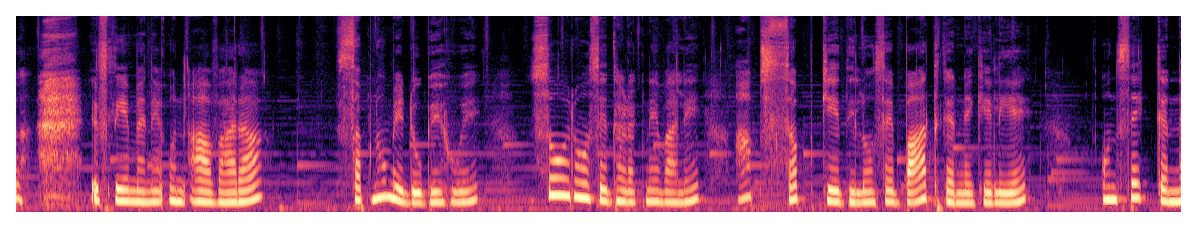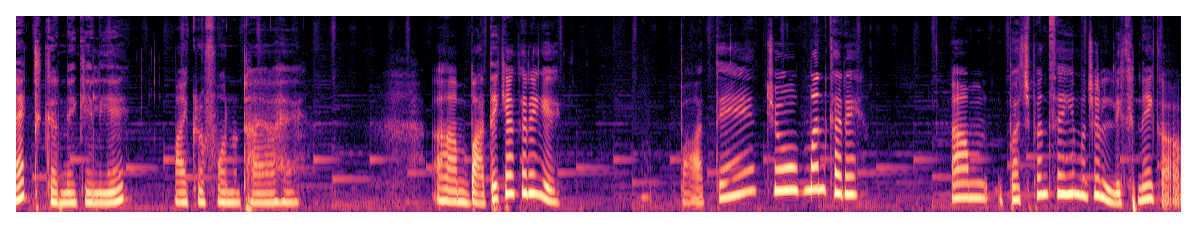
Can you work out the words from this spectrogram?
इसलिए मैंने उन आवारा सपनों में डूबे हुए ज़ोरों से धड़कने वाले आप सब के दिलों से बात करने के लिए, उनसे कनेक्ट करने के लिए माइक्रोफोन उठाया है। बातें क्या करेंगे? बातें जो मन करे। बचपन से ही मुझे लिखने का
